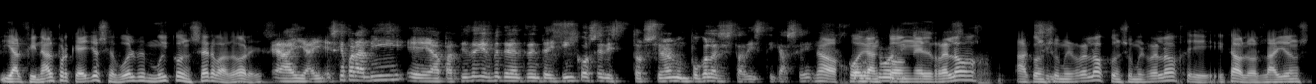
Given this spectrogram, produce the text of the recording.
Y al final, porque ellos se vuelven muy conservadores. Ahí, ahí. Es que para mí, eh, a partir de que ellos meten el 35, se distorsionan un poco las estadísticas. ¿eh? No, juegan con el reloj, a consumir reloj, consumir reloj. Y, claro, los Lions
